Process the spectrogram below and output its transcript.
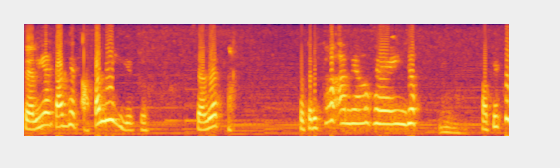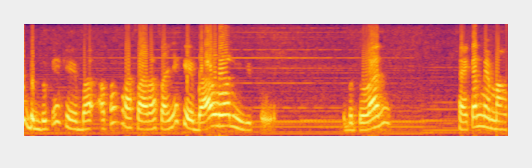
Saya lihat kaget apa nih? gitu. Saya lihat ah, setrikaan yang saya injak Hmm. tapi kok bentuknya kayak apa rasa rasanya kayak balon gitu. Kebetulan saya kan memang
